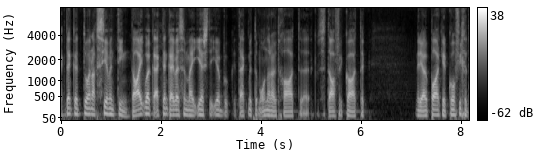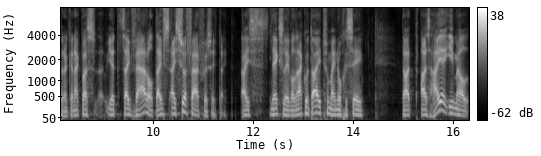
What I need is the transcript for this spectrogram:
ek dink in 2017, daai ook, ek dink hy was in my eerste e-boek. Het ek met hom onderhoud gehad, eh, ek was in Suid-Afrika het ek met die ou paar keer koffie gedrink en ek was weet sy wêreld, hy's hy's so ver voor sy tyd. Hy's next level en ek het hy het vir my nog gesê dat as hy 'n e-mail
